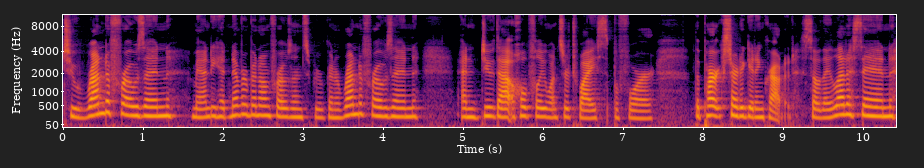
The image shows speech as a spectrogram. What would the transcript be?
to run to Frozen. Mandy had never been on Frozen, so we were going to run to Frozen and do that hopefully once or twice before the park started getting crowded. So they let us in.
